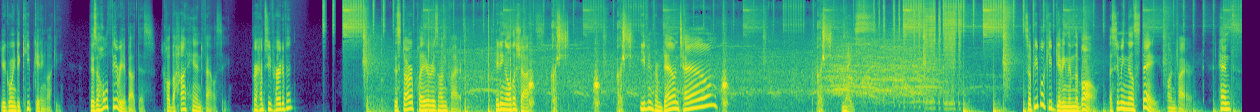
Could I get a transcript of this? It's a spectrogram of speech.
you're going to keep getting lucky. There's a whole theory about this called the hot hand fallacy. Perhaps you've heard of it? The star player is on fire, hitting all the shots, even from downtown. Nice. So people keep giving them the ball, assuming they'll stay on fire. Hence,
